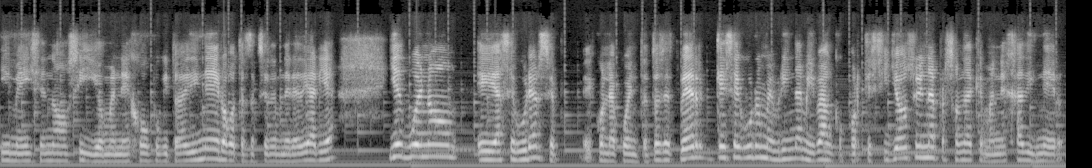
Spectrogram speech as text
Y me dice, no, sí, yo manejo un poquito de dinero, hago transacciones de manera diaria, y es bueno eh, asegurarse eh, con la cuenta, entonces ver qué seguro me brinda mi banco, porque si yo soy una persona que maneja dinero,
